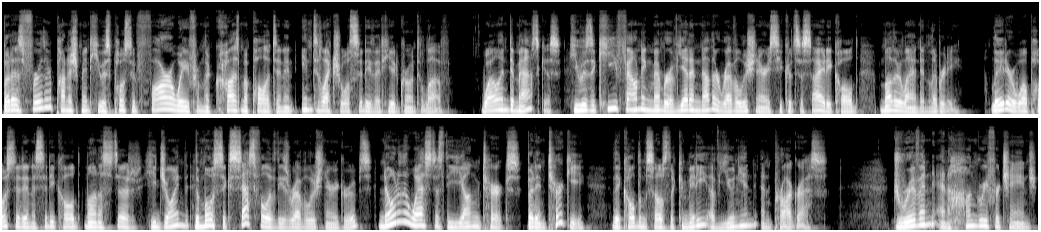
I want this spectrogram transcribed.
but as further punishment, he was posted far away from the cosmopolitan and intellectual city that he had grown to love. While in Damascus, he was a key founding member of yet another revolutionary secret society called Motherland and Liberty. Later, while posted in a city called Monastir, he joined the most successful of these revolutionary groups, known in the West as the Young Turks, but in Turkey, they called themselves the Committee of Union and Progress. Driven and hungry for change,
